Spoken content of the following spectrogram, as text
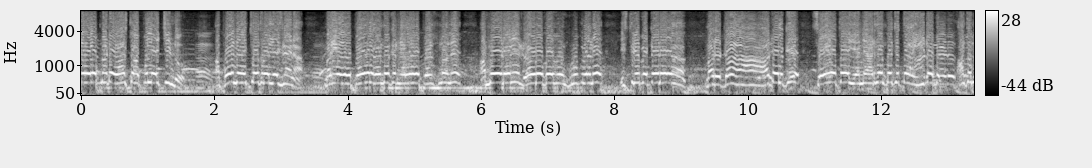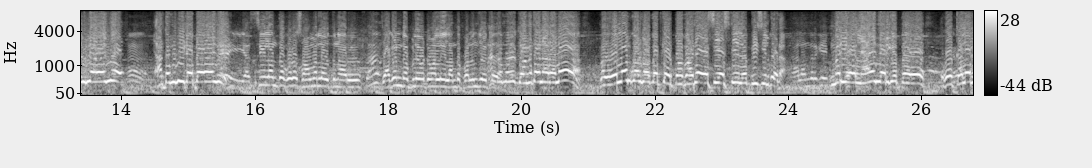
డెవలప్మెంట్ వ్యవస్థ అప్పుల్లో ఇచ్చిండు. ఆ. పోయిన సంవత్సరాలు చేసిన ఆయన. మరి పేదలకు అందరికీ నెల నెల పెన్షన్ అని అమ్మఒడని డెవలప్ గ్రూపులని ఇస్త్రీ పెట్టాడు మరి ఆటోలకి చేయతో ఇవన్నీ అర్థంకి వచ్చేస్తా ఈ డబ్బు అంత ముందు ఏమైంది? అంత ముందు ఈ డబ్బు ఏమైంది? ఎస్సీలంతా కూడా సోమరులు అవుతున్నారు. జగన్ డబ్బులు ఇవ్వడం వల్ల వీళ్ళంతా పనులు ముందు దొంగతనాలను మరి ఒళ్ళం కూడా బతికారు పాప. అదే ఎస్సీ ఎస్టీలు బీసీలు కూడా. వాళ్ళందరికీ మరి వాళ్ళ న్యాయం జరిగి కలర్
